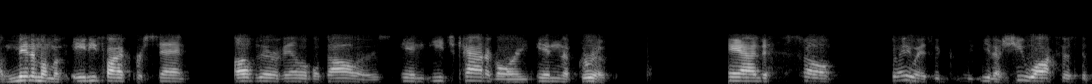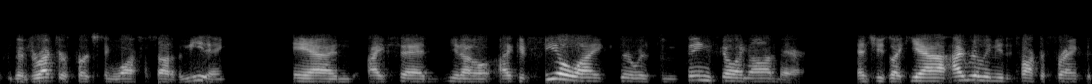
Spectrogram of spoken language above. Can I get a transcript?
a minimum of 85% of their available dollars in each category in the group. And so, so anyways, we, you know, she walks us, the, the director of purchasing walks us out of the meeting, and I said, you know, I could feel like there was some things going on there. And she's like, yeah, I really need to talk to Frank, the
